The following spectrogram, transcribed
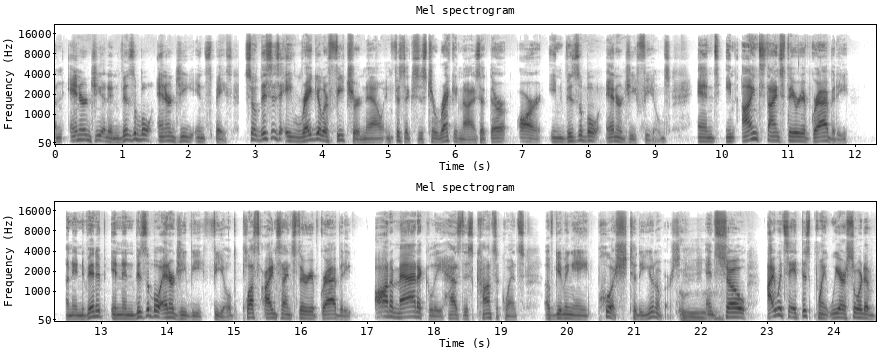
an energy, an invisible energy in space. So this is a regular feature now in physics is to recognize that there are invisible energy fields. And in Einstein's theory of gravity, an, an invisible energy v- field plus Einstein's theory of gravity automatically has this consequence of giving a push to the universe. And so I would say at this point, we are sort of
